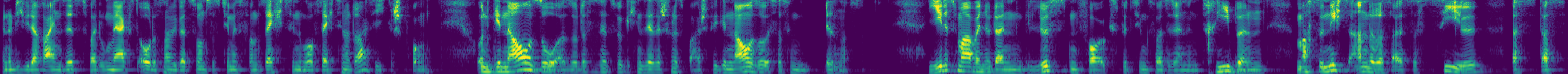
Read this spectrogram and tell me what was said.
wenn du dich wieder reinsitzt, weil du merkst, oh, das Navigationssystem ist von 16 Uhr auf 16.30 Uhr gesprungen. Und genau so, also das ist jetzt wirklich ein sehr, sehr schönes Beispiel, genau so ist das im Business. Jedes Mal, wenn du deinen Gelüsten folgst, beziehungsweise deinen Trieben, machst du nichts anderes als das Ziel, dass das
